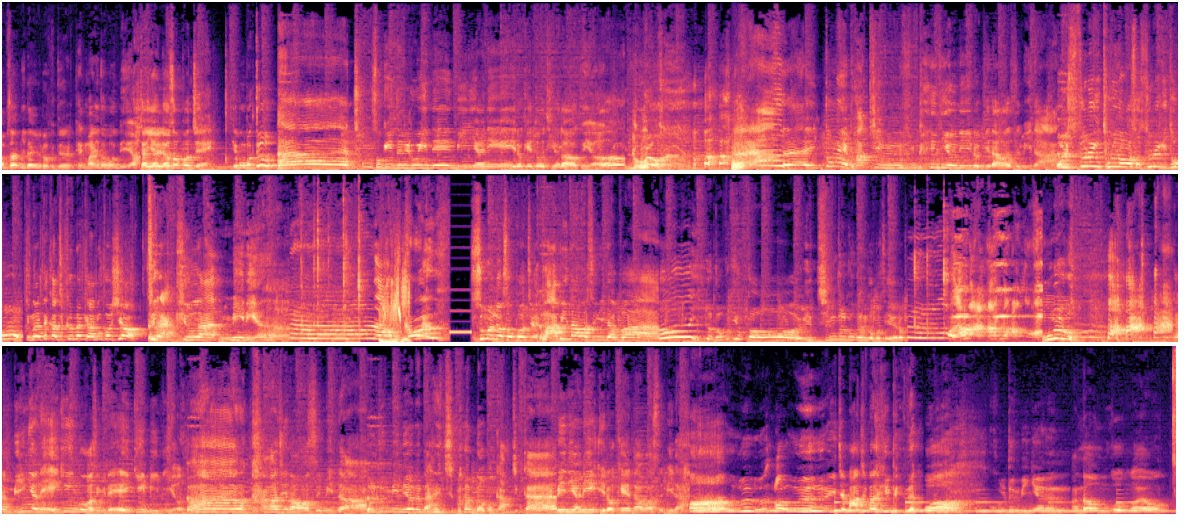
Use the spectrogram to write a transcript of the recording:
감사합니다 여러분들. 100만이 넘었네요. 자 16번째. 깨봉박두! 아 청소기 들고 있는 미니언이 이렇게 또 튀어나오고요. 뭐야? 아, 이 똥에 박힌 미니언이 이렇게 나왔습니다. 어 쓰레기통이 나와서 쓰레기통! 끝날 때까지 끝난 게 아닌 것이야! 드라큘라 미니언. 음, 26번째. 밥이 나왔습니다 밥. 어, 이거 너무 귀엽다. 이짐 들고 가는 거 보세요 여러분. 뭐야 이거 약간 미니언 애기인 것 같습니다. 애기 미니언. 아 강아지 나왔습니다. 골든 미니언은 아니지만 너무 깜찍한 미니언이 이렇게 나왔습니다. 아, 으, 아, 으, 이제 마지막입니다. 와 골든 미니언은 안 나오는 건가요?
